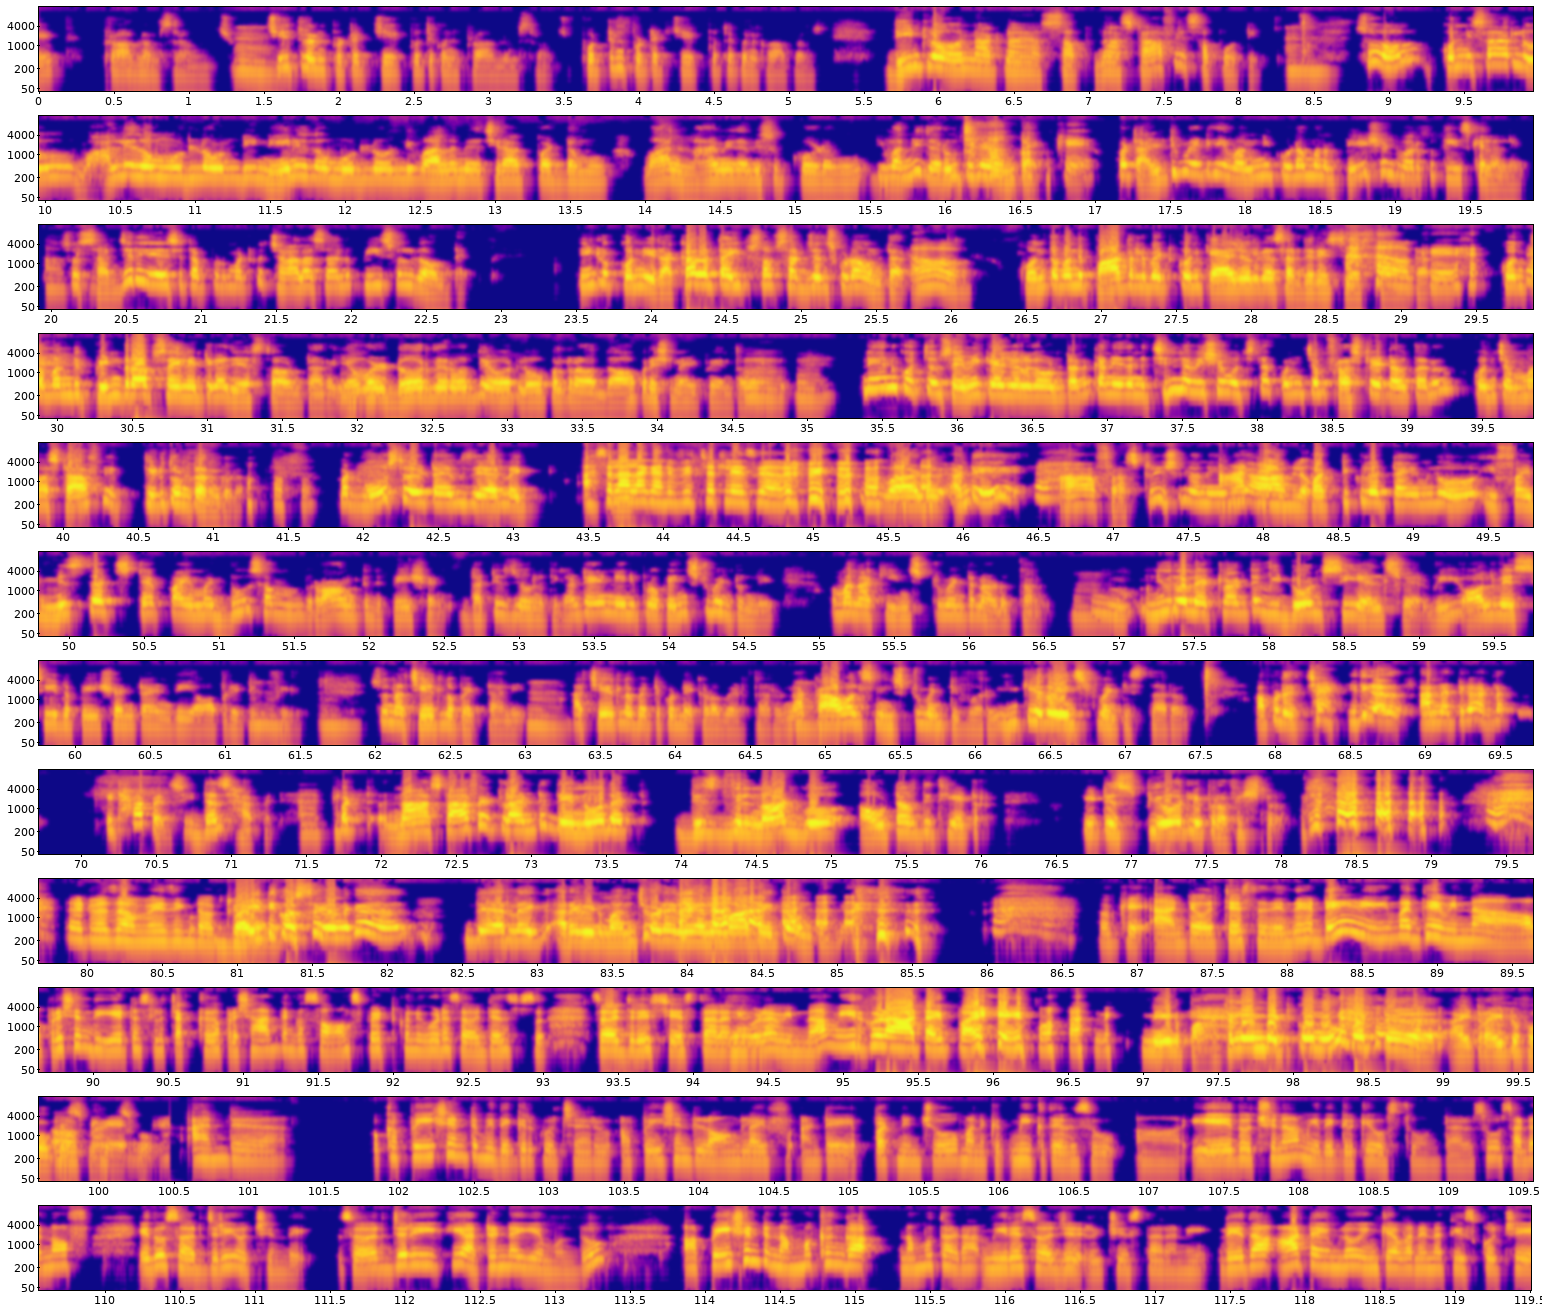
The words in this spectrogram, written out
ప్రాబ్లమ్స్ రావచ్చు. చేతులను ప్రొటెక్ట్ చేయకపోతే కొన్ని ప్రాబ్లమ్స్ రావచ్చు. పొట్టను ప్రొటెక్ట్ చేయకపోతే కొన్ని ప్రాబ్లమ్స్. దీంట్లో నాకు నా సప్ నా స్టాఫే సపోర్టింగ్. సో కొన్నిసార్లు వాళ్ళేదో మూడ్లో ఉండి నేనేదో మూడ్లో ఉండి వాళ్ళ మీద చిరాకు పడ్డము వాళ్ళు నా మీద విసుక్కోవడము ఇవన్నీ జరుగుతూనే ఉంటాయి. బట్ అల్టిమేట్గా ఇవన్నీ కూడా మనం పేషెంట్ వరకు తీసుకెళ్ళలేము సో. సర్జరీ చేసేటప్పుడు మటుకు చాలాసార్లు పీస్ఫుల్గా ఉంటాయి. దీంట్లో కొన్ని రకాల టైప్స్ ఆఫ్ సర్జన్స్ కూడా ఉంటారు. కొంతమంది పాటలు పెట్టుకొని క్యాజువల్గా సర్జరీస్ చేస్తూ ఉంటారు. కొంతమంది పిన్ డ్రాప్ సైలెంట్గా చేస్తూ ఉంటారు. ఎవరు డోర్ తెరవద్దు ఎవరు లోపల రావద్దు ఆపరేషన్ అయిపోయేంత వరకు. నేను కొంచెం సెమీ క్యాజువల్గా ఉంటాను కానీ ఏదైనా చిన్న విషయం వచ్చినా కొంచెం ఫ్రస్ట్రేట్ అవుతాను కొంచెం మా స్టాఫ్ని తిడుతుంటాను కూడా. But most of times they are like అసలు అలా కనిపించట్లేదు సార్ వాడు అంటే ఆ ఫ్రస్ట్రేషన్ అనేది ఆ. పర్టికులర్ టైంలో if I miss that step I my do some wrong to the patient that is the only thing అంటే నేను ఇప్పుడు ఒక ఇన్స్ట్రుమెంట్ ఉంది. అమ్మ నాకు ఈ ఇన్స్ట్రుమెంట్ అని అడుగుతాను. న్యూరోలో ఎట్లా అంటే we don't see elsewhere we always see the patient and the operating field so నా చేతిలో పెట్టాలి. ఆ చేతిలో పెట్టకుండా ఎక్కడో పెడతారు. నాకు Hmm. కావాల్సిన ఇన్స్ట్రుమెంట్ ఇవ్వరు. ఇంకేదో ఇన్స్ట్రుమెంట్ ఇస్తారు. అప్పుడు ఛే ఇది కాదు అన్నట్టుగా అట్లా. It happens it does happen but నా స్టాఫ్ ఎట్లా అంటే they know that this will not go out of the theatre it is purely professional that was amazing doctor బయటికి వస్తే కనుక దే ఆర్ లైక్ అరే వీడు మంచోడేలే అనే మాట అయితే ఉంటుంది. ఓకే అంటే వచ్చేస్తుంది. ఎందుకంటే ఈ మధ్య విన్న ఆపరేషన్ థియేటర్స్లో చక్కగా ప్రశాంతంగా సాంగ్స్ పెట్టుకుని కూడా సర్జన్స్ సర్జరీస్ చేస్తారని. కూడా విన్నా. మీరు కూడా ఆ టైప్ ఏమో అని. నేను పాటలు ఏం పెట్టుకోను but I try to focus and ఒక పేషెంట్ మీ దగ్గరికి వచ్చారు ఆ పేషెంట్ లాంగ్ లైఫ్ అంటే ఎప్పటి నుంచో మనకి మీకు తెలుసు. ఏదొచ్చినా మీ దగ్గరికే వస్తూ ఉంటారు. సో సడన్ ఆఫ్ ఏదో సర్జరీ వచ్చింది. సర్జరీకి అటెండ్ అయ్యే ముందు ఆ పేషెంట్ నమ్మకంగా నమ్ముతాడా? మీరే సర్జరీ చేస్తారని? లేదా ఆ టైంలో ఇంకెవరైనా తీసుకొచ్చే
